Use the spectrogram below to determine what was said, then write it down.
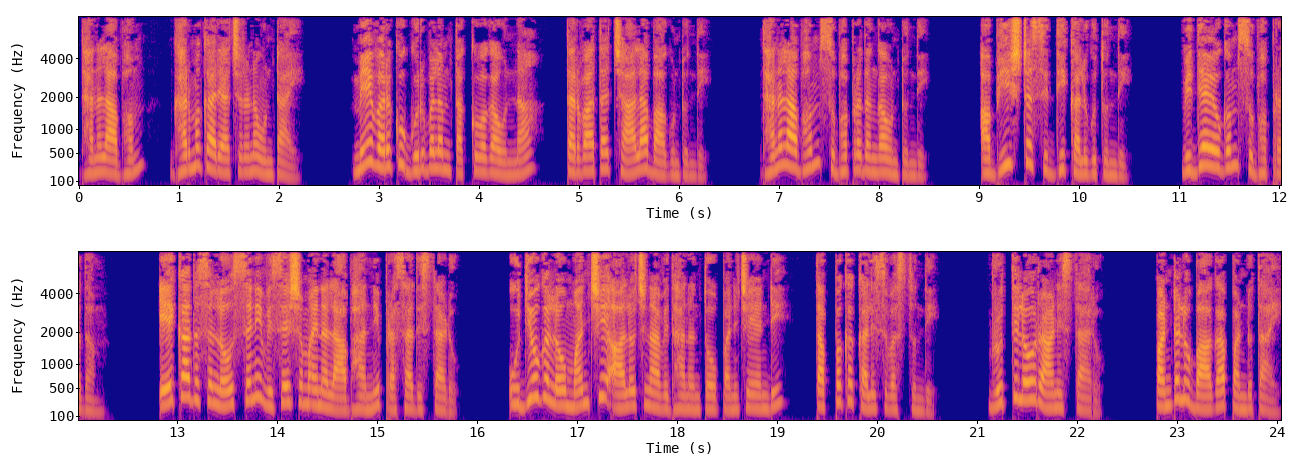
ధనలాభం ఘర్మకార్యాచరణ ఉంటాయి. మే వరకు గురుబలం తక్కువగా ఉన్నా తర్వాత చాలా బాగుంటుంది. ధనలాభం శుభప్రదంగా ఉంటుంది. అభీష్ట సిద్ధి కలుగుతుంది. విద్యాయోగం శుభప్రదం. ఏకాదశంలో శని విశేషమైన లాభాన్ని ప్రసాదిస్తాడు. ఉద్యోగంలో మంచి ఆలోచనా విధానంతో పనిచేయండి తప్పక కలిసివస్తుంది వృత్తిలో రాణిస్తారు. పంటలు బాగా పండుతాయి.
